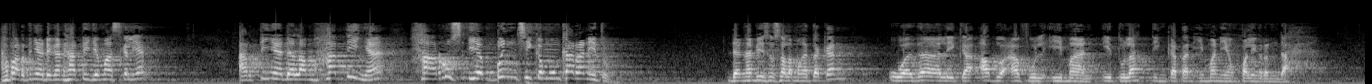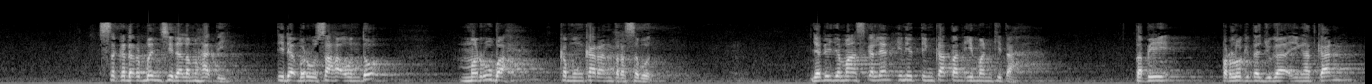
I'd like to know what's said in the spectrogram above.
Apa artinya dengan hati jemaah sekalian? Artinya dalam hatinya harus dia benci kemungkaran itu. Dan Nabi SAW mengatakan, Wadhalika adu'aful iman. Itulah tingkatan iman yang paling rendah. Sekedar benci dalam hati. Tidak berusaha untuk merubah kemungkaran tersebut. Jadi jemaah sekalian, ini tingkatan iman kita. Tapi perlu kita juga ingatkan,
